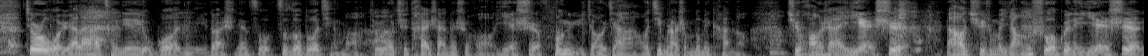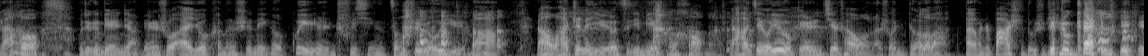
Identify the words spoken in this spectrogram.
就是我原来还曾经有过那个一段时间自自作多情嘛，就是我去泰山的时候也是风雨交加，我基本上什么都没看到。去黄山也是，然后去什么阳朔、桂林也是，然后我就跟别人讲，别人说，哎，有可能是那个贵人出行总是有雨嘛，然后我还真的以为自己命很好呢，然后结果又有别人揭穿我了，说你得了吧，百分之八十都是这种概率。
